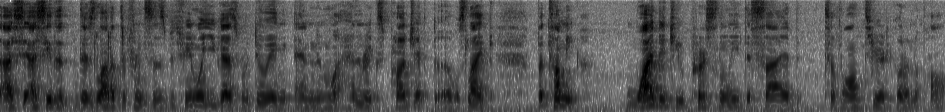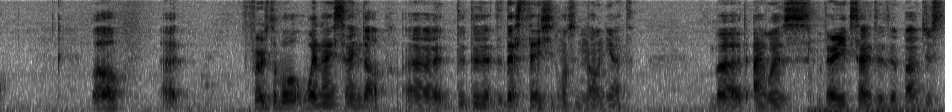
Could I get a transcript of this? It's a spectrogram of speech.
I see, I see that there's a lot of differences between what you guys were doing and, and what Henrik's project uh, was like. But tell me, why did you personally decide to volunteer to go to Nepal? Well, uh, first of all, when I signed up, uh, the, the, the destination wasn't known yet, but I was very excited about just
